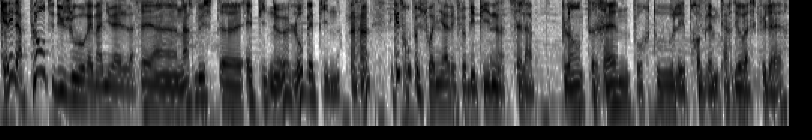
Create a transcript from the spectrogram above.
Quelle est la plante du jour, Emmanuel? C'est un arbuste euh, épineux, l'aubépine. Uh-huh. Et Qu'est-ce qu'on peut soigner avec l'aubépine? C'est la plante reine pour tous les problèmes cardiovasculaires,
